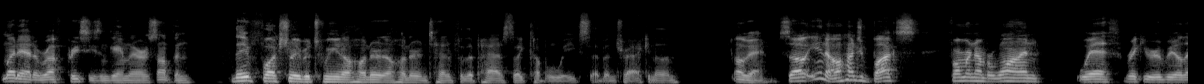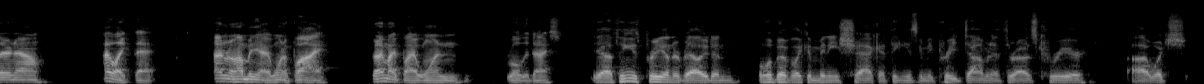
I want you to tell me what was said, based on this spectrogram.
might have had a rough preseason game there or something. They've fluctuated between 100 and 110 for the past like couple weeks. I've been tracking them. Okay, so you know, hundred bucks, former number one with Ricky Rubio there now. I like that. I don't know how many I want to buy, but I might buy one. Roll the dice. Yeah, I think he's pretty undervalued and a little bit of like a mini Shaq. I think he's gonna be pretty dominant throughout his career, uh, which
